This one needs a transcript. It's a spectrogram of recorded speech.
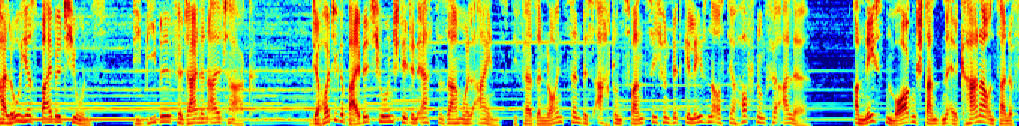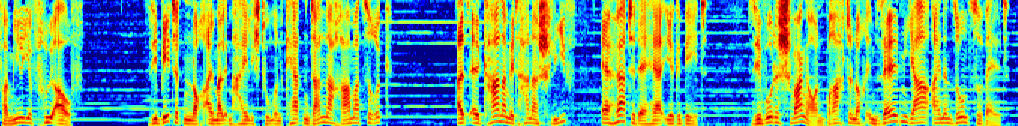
Hallo, hier ist Bible Tunes, die Bibel für deinen Alltag. Der heutige Bible Tune steht in 1. Samuel 1, die Verse 19 bis 28 und wird gelesen aus der Hoffnung für alle. Am nächsten Morgen standen Elkanah und seine Familie früh auf. Sie beteten noch einmal im Heiligtum und kehrten dann nach Rama zurück. Als Elkanah mit Hannah schlief, erhörte der Herr ihr Gebet. Sie wurde schwanger und brachte noch im selben Jahr einen Sohn zur Welt.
